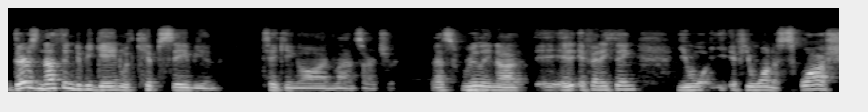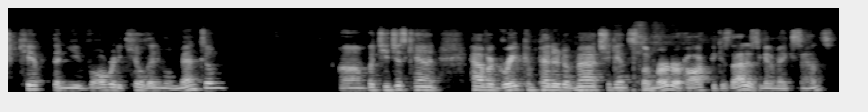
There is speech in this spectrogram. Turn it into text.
there's nothing to be gained with Kip Sabian taking on Lance Archer. That's really not. If anything, you if you want to squash Kip, then you've already killed any momentum. Um, but you just can't have a great competitive match against the Murder Hawk because that isn't going to make sense.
